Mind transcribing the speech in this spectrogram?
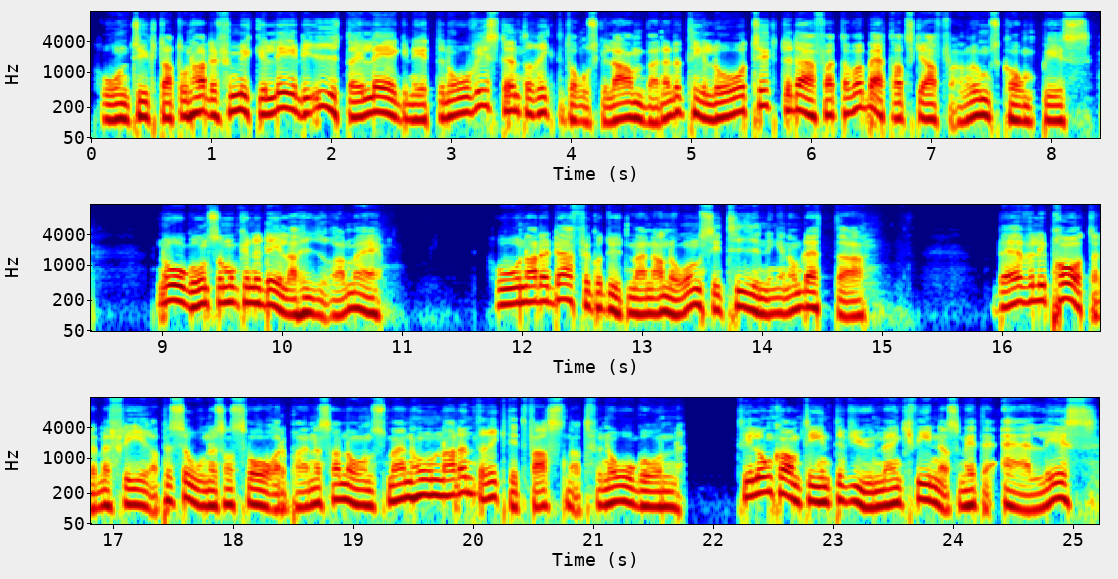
Hon tyckte att hon hade för mycket ledig yta i lägenheten och visste inte riktigt vad hon skulle använda det till och tyckte därför att det var bättre att skaffa en rumskompis. Någon som hon kunde dela hyran med. Hon hade därför gått ut med en annons i tidningen om detta Beverly pratade med flera personer som svarade på hennes annons, men hon hade inte riktigt fastnat för någon. Till hon kom till intervjun med en kvinna som hette Alice.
